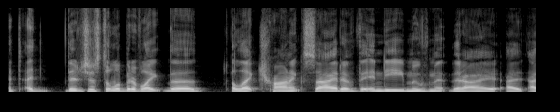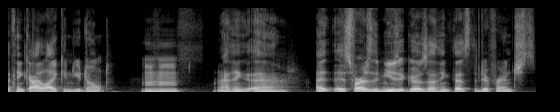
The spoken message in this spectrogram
I, I, there's just a little bit of like the electronic side of the indie movement that I I, I think I like and you don't. Mm-hmm. I think uh, as far as the music goes, I think that's the difference,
